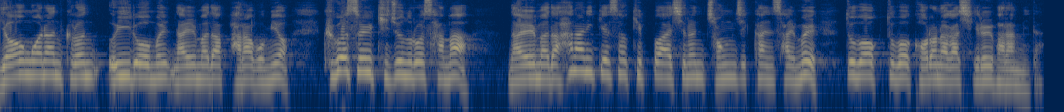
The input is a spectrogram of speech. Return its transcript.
영원한 그런 의로움을 날마다 바라보며 그것을 기준으로 삼아 날마다 하나님께서 기뻐하시는 정직한 삶을 뚜벅뚜벅 걸어나가시기를 바랍니다.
